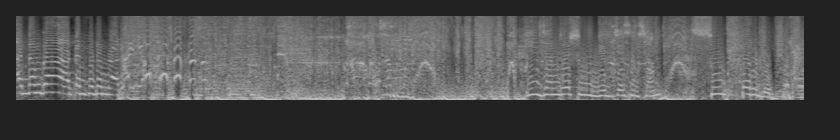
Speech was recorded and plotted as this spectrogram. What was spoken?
అందంగా కనపడుతున్నారు ఈ జనరేషన్ మీరు చేసిన సాంగ్ సూపర్ డూపర్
